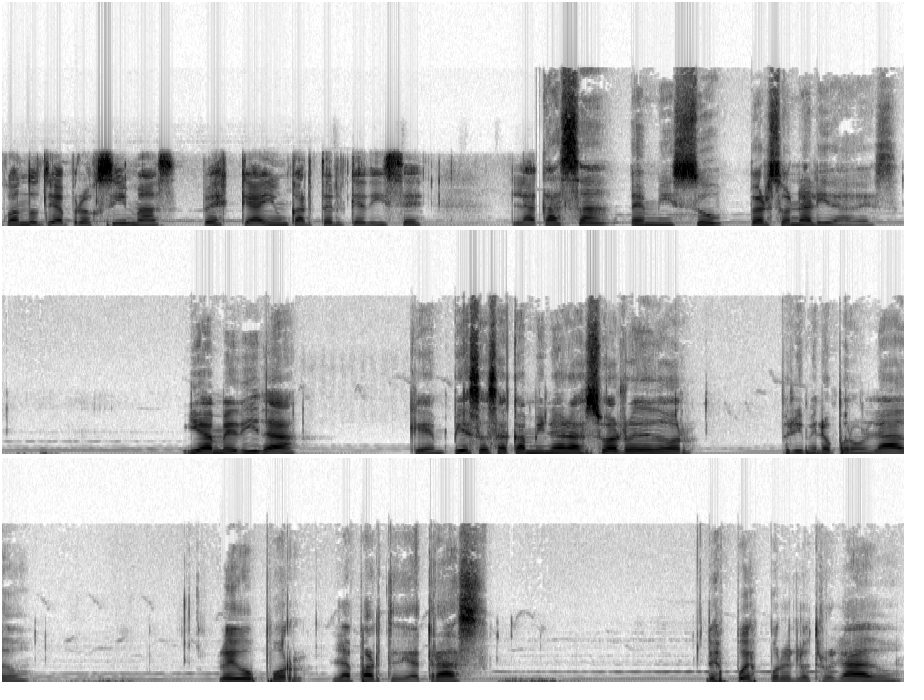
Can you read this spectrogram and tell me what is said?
Cuando te aproximas, ves que hay un cartel que dice La casa de mis subpersonalidades. Y a medida que empiezas a caminar a su alrededor, primero por un lado, luego por la parte de atrás, después por el otro lado.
